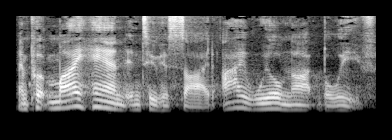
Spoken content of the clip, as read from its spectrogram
and put my hand into his side, I will not believe.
